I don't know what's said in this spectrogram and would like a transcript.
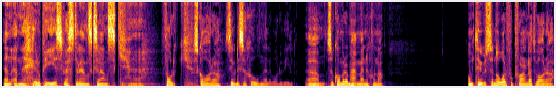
en, en europeisk, västerländsk, svensk eh, folkskara, civilisation eller vad du vill. Eh, så kommer de här människorna om tusen år fortfarande att vara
